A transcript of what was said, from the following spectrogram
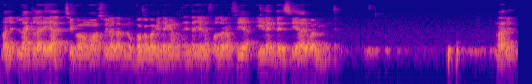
Vale, la claridad, chicos, vamos a subirla también un poco para que tenga más detalle la fotografía y la intensidad igualmente. Vale.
